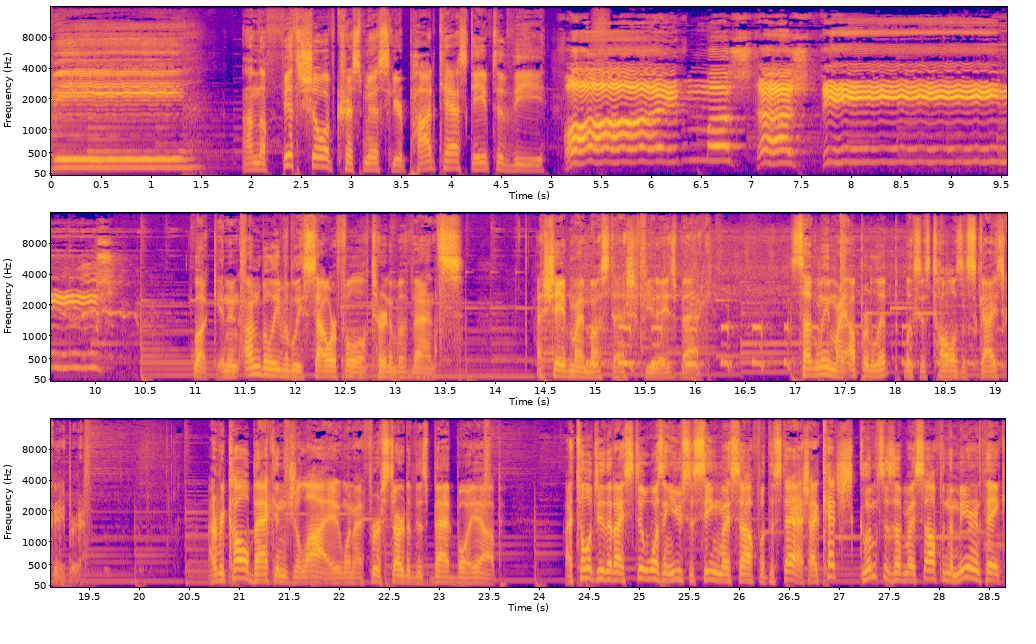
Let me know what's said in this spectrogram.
be. On the fifth show of Christmas, your podcast gave to thee Five mustache things. Look, in an unbelievably sourful turn of events, I shaved my mustache a few days back. Suddenly, my upper lip looks as tall as a skyscraper. I recall back in July when I first started this bad boy up. I told you that I still wasn't used to seeing myself with the stash. I'd catch glimpses of myself in the mirror and think,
